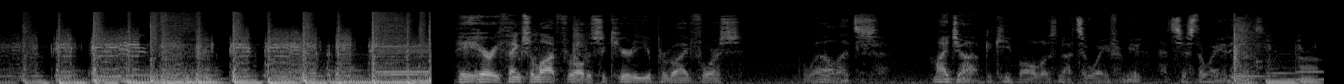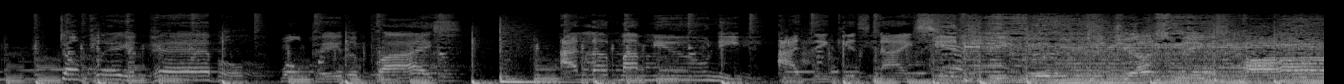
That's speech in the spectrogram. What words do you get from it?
Hey, Harry, thanks a lot for all the security you provide for us. Well, it's my job to keep all those nuts away from you. That's just the way it is. Don't play at Pebble, won't pay the price. I love my Muni, I think it's nice. It'd be good to just make a par.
